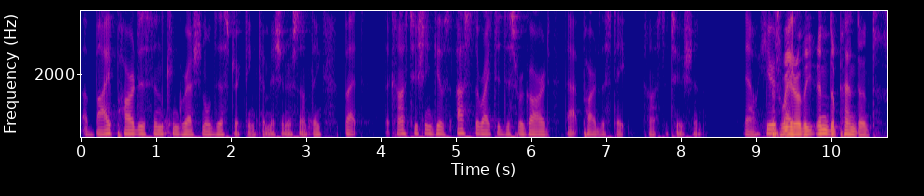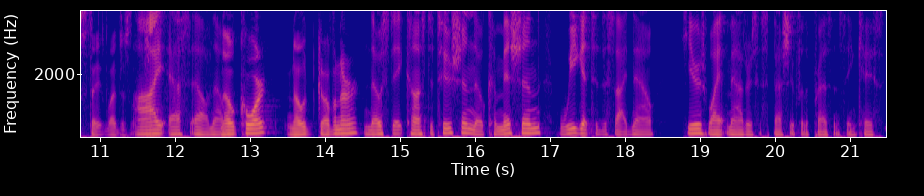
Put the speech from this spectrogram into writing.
a bipartisan congressional districting commission or something, but the Constitution gives us the right to disregard that part of the state constitution. Now, here's Because we are the independent state legislature. ISL. Now, no court, no governor. no state constitution, no commission. We get to decide. Now, here's why it matters, especially for the presidency, in case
